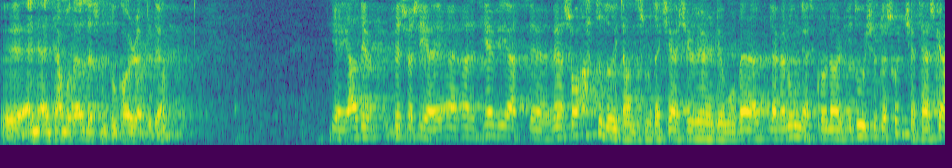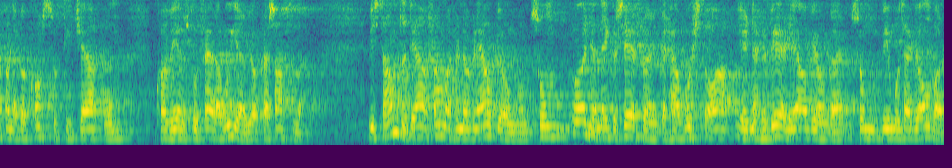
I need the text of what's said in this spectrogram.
eh en en ta modeller som du kör efter det. Ja, jag hade först för sig att det här vi att vi är så attelutande som det kärke vi är nu och bara lägga runt ett kornör. Det tror inte så att här skapa något konstruktivt kärke om vad vi ska färra vidare i våra samfällen. Vi stannar det här framme för några avbjörningar som öliga negosierfröingar har vurst och är några verliga avbjörningar som vi må ta i allvar.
